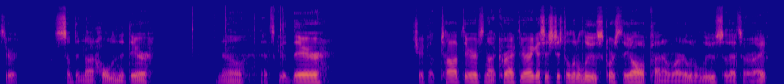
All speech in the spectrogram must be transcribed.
Is there something not holding it there? No that's good there. Check up top there, it's not cracked there. I guess it's just a little loose. Of course, they all kind of are a little loose, so that's all right.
